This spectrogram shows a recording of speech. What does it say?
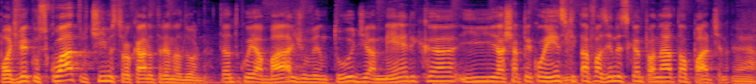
Pode ver que os quatro times trocaram o treinador, né? Tanto Cuiabá, Juventude, América e a Chapecoense, que está fazendo esse campeonato à parte, né? É.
